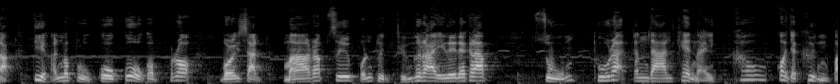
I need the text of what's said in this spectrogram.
ลักๆ ที่หันมาปลูกโกโก้ก็เพราะบริษัทมารับซื้อผลผลิตถึงไรเลยนะครับ สูงธุระกันดารแค่ไหนเขาก็จะขึ้นไป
